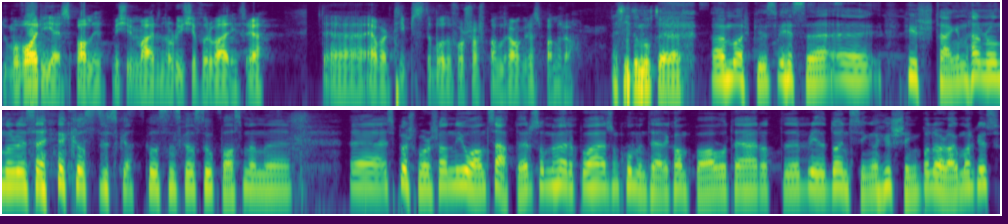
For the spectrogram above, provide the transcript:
Du må variere spillet mye mer når du ikke får være i fred. Det er vel tips til både forsvarsspillere og angrepsspillere. Jeg sitter og noterer her. Ja, Markus viser uh, hysjtegn her nå når du sier hvordan, skal, hvordan skal stoppes, men uh, uh, spørsmål fra Johan Sæter, som hører på her, som kommenterer kamper av og til her, at uh, blir det dansing og hysjing på lørdag, Markus?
